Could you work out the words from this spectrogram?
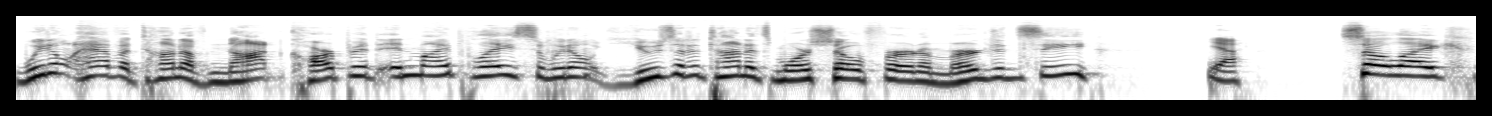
we don't have a ton of not carpet in my place, so we don't use it a ton. It's more so for an emergency. Yeah. So like,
